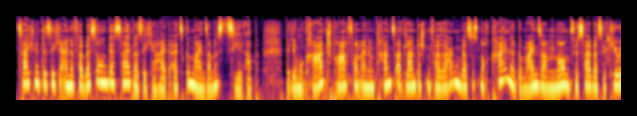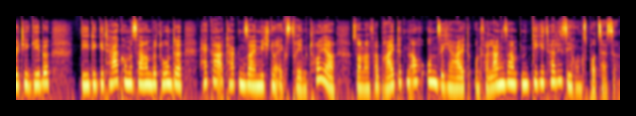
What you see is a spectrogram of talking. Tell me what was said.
zeichnete sich eine Verbesserung der Cybersicherheit als gemeinsames Ziel ab. Der Demokrat sprach von einem transatlantischen Versagen, dass es noch keine gemeinsamen Normen für Cybersecurity gebe die Digitalkommissarin betonte, Hackerattacken seien nicht nur extrem teuer, sondern verbreiteten auch Unsicherheit und verlangsamten Digitalisierungsprozesse.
